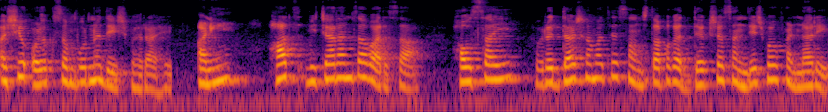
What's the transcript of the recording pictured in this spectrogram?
अशी ओळख संपूर्ण देशभर आहे. आणि हाच विचारांचा वारसा हौसाई वृद्धाश्रमाचे संस्थापक अध्यक्ष संदेशभाऊ फंडारे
